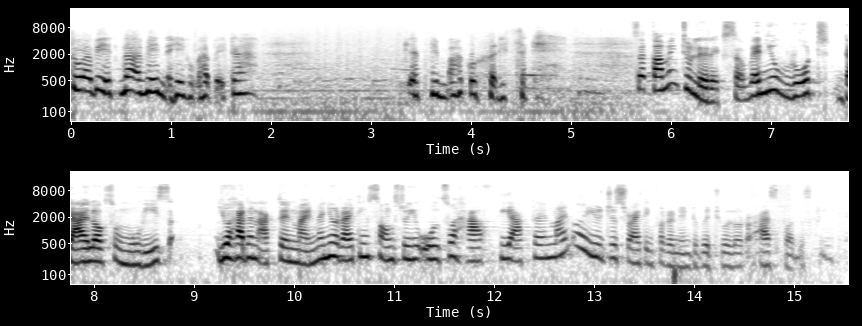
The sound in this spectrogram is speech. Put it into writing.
तू अभी इतना अमीर नहीं हुआ बेटा कि अपनी माँ को खरीद सके So coming to lyrics, so when you wrote dialogues for movies, you had an actor in mind. When you're writing songs, do you also have the actor in mind, or are you just writing for an individual or as per the screenplay?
